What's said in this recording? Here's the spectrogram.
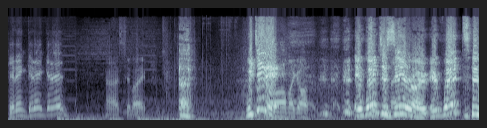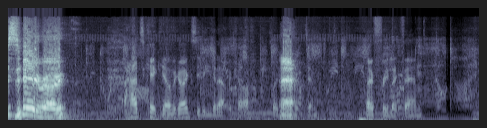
Get in, get in, get in. No, it's too late. We did it! Oh my god. It went to zero! It went to zero! I had to kick the other guy because he didn't get out of the car. So I just kicked him. No free loot for him. No time.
